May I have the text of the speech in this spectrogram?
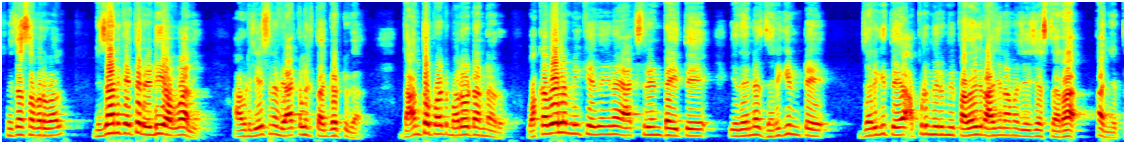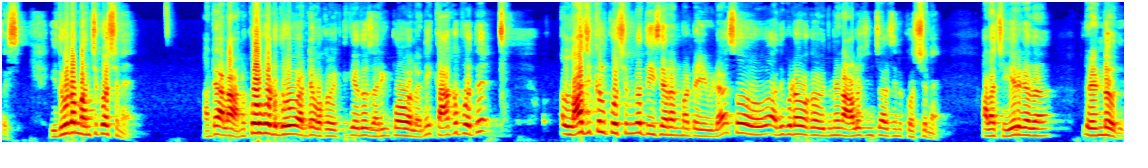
స్మితా సబర్వాల్? నిజానికైతే రెడీ అవ్వాలి. ఆవిడ చేసిన వ్యాఖ్యలకు తగ్గట్టుగా. దాంతోపాటు మరొకటి అన్నారు. ఒకవేళ మీకు ఏదైనా యాక్సిడెంట్ అయితే ఏదైనా జరిగింటే జరిగితే అప్పుడు మీరు మీ పదవికి రాజీనామా చేసేస్తారా? అని చెప్పేసి. ఇది కూడా మంచి క్వశ్చనే. అంటే అలా అనుకోకూడదు. అంటే ఒక వ్యక్తికి ఏదో జరిగిపోవాలని. కాకపోతే లాజికల్ క్వశ్చన్గా తీశారనమాట ఈవిడ. సో అది కూడా ఒక విధమైన ఆలోచించాల్సిన క్వశ్చనే. అలా చేయరు కదా. రెండోది.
